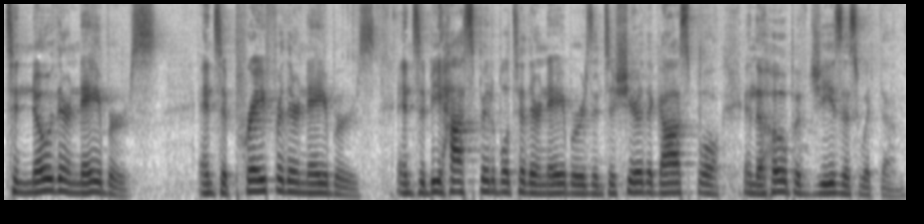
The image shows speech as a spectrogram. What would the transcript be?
to know their neighbors and to pray for their neighbors and to be hospitable to their neighbors and to share the gospel and the hope of Jesus with them.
